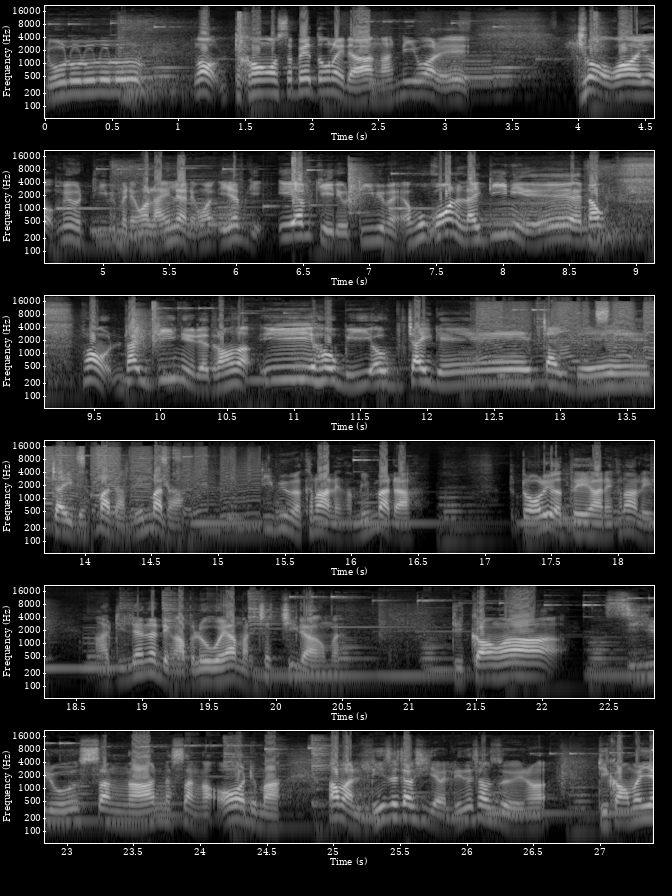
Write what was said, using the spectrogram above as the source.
no no no no no ငေါတကောင်စပယ်သုံးလိုက်တာငါနှေးသွားတယ်ကြော့ကွာရော့မင်းကိုတီးပြီးမယ်ကွာ line လန်တယ်ကွာ AFK AFK တွေကိုတီးပြီးမယ်ဟိုကောင်ကလည်း light တီးနေတယ်နောက်ဟော light တီးနေတယ်တကောင်ကအေးဟုတ်ပြီဟုတ်ကြိုက်တယ်ကြိုက်တယ်ကြိုက်တယ်မှတ်တာမင်းမှတ်တာတီးပြီးမယ်ခဏလေးငါမင်းမှတ်တာတော်တော်လေးတော့သေးရတယ်ခဏလေးငါဒီလက်နဲ့တင်ငါဘယ်လိုဝယ်ရမှာချက်ကြည့်လိုက်အောင်မယ်ဒီကောင်က0 15 25အော်ဒီမှာငါမှ46ရှိရ46ဆိုရင်တော့ဒီကောင်မရ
